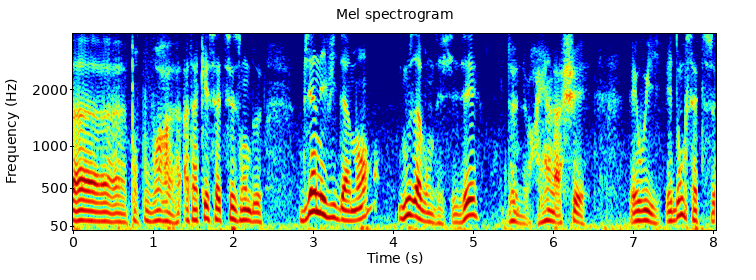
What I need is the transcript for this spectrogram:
euh, pour pouvoir attaquer cette saison 2. Bien évidemment, nous avons décidé de ne rien lâcher. Et oui, et donc cette,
